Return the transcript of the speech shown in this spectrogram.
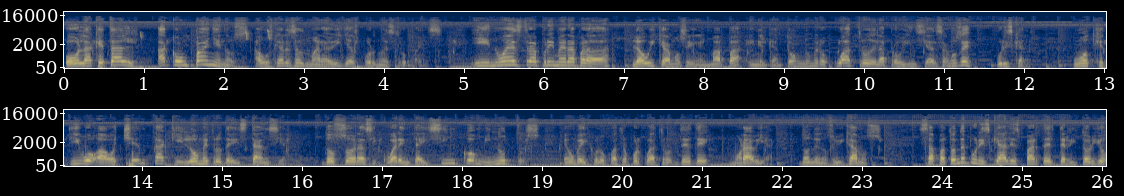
Hola, ¿qué tal? Acompáñenos a buscar esas maravillas por nuestro país. Y nuestra primera parada la ubicamos en el mapa en el cantón número 4 de la provincia de San José, Puriscal. Un objetivo a 80 kilómetros de distancia, 2 horas y 45 minutos en un vehículo 4x4 desde Moravia, donde nos ubicamos. Zapatón de Puriscal es parte del territorio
